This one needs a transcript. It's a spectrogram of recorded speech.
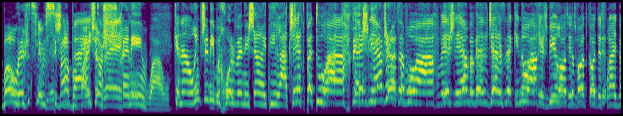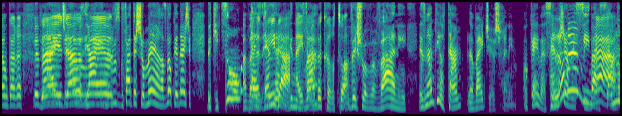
בואו, יש אצלי מסיבה בבית בית של ריק." השכנים. וואו. כן, ההורים שלי בחו"ל ונשאר איתי רק צ'ק פתוח, ויש לי ים של מצב רוח, ויש לי ים בבל ג'ריס לקינוח, יש בירות ווודקות, ספרייט במקרר, ובית של יין, וזגופת השומר, אז לא כדאי ש... בקיצור, אבל אז איזה הגלידה הייתה בקרטון. ושובבה אני. הזמנתי אותם לבית של השכנים, אוקיי? ועשינו לא שם. מסיבה, שמנו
